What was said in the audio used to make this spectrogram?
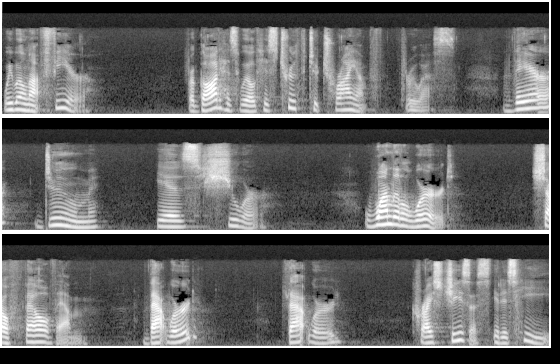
we will not fear, for God has willed his truth to triumph through us. Their doom is sure. One little word shall fell them. That word, that word, Christ Jesus, it is He,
